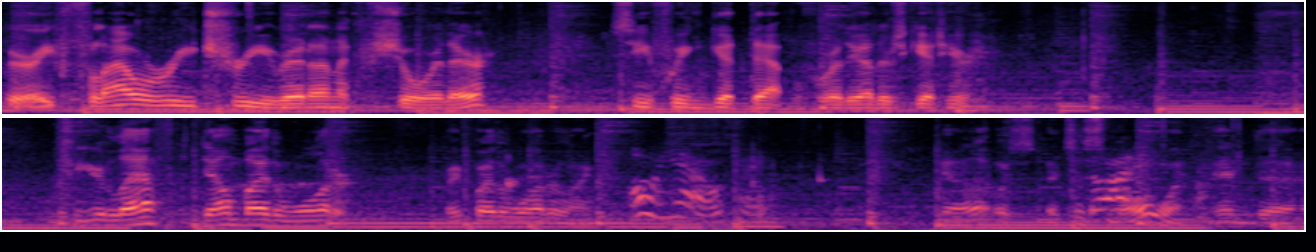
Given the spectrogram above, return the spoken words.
very flowery tree right on the shore there. See if we can get that before the others get here. To your left, down by the water, right by the water line. Oh, yeah, okay. Yeah, that was, it's a Got small it. one and uh,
